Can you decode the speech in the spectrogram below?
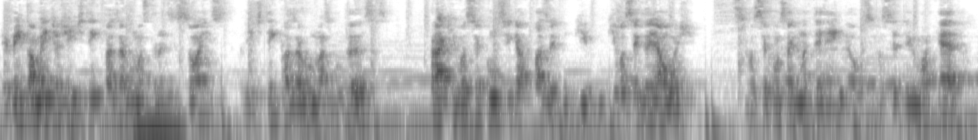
Eventualmente a gente tem que fazer algumas transições, a gente tem que fazer algumas mudanças para que você consiga fazer com que o que você ganha hoje, se você consegue manter renda ou se você teve uma queda,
